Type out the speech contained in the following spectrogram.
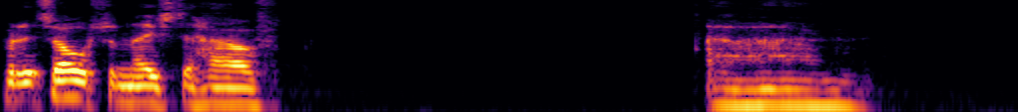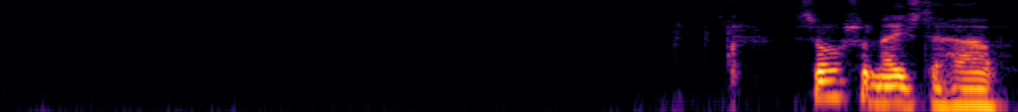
But it's also nice to have Um, it's also nice to have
